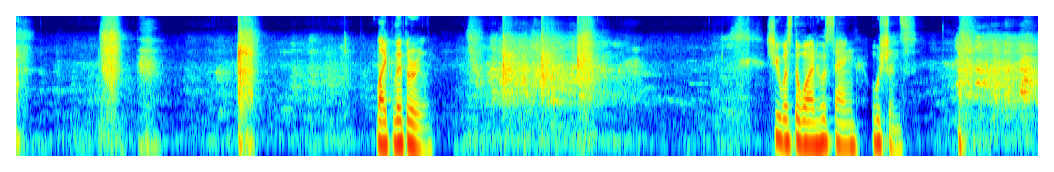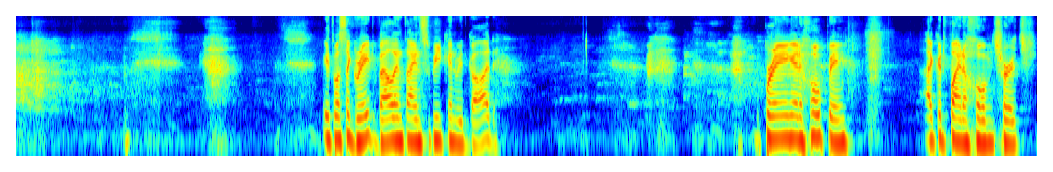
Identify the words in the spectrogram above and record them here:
like literally. She was the one who sang Oceans. It was a great Valentine's weekend with God. Praying and hoping I could find a home church.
